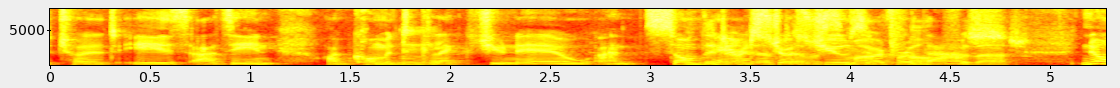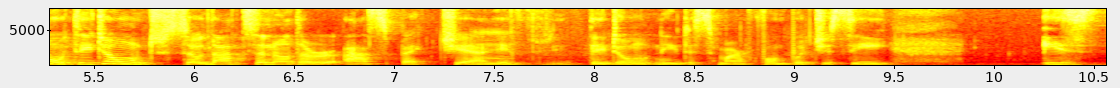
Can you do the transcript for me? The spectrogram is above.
the child is, as in I'm coming to collect you now. And some Mm. But they don't parents just use it for that. for that. Mm. No, they don't. So that's another aspect. Yeah, if they don't need a smartphone, but you see. Is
